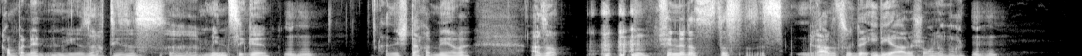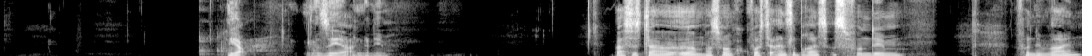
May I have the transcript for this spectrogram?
Komponenten. Wie gesagt, dieses äh, minzige, Mhm. die Stachelbeere. Also, ich finde, das, das ist geradezu der ideale Schorlewein. Mhm. Ja, sehr angenehm. Was ist da, ähm, hast du mal geguckt, was der Einzelpreis ist von dem, von dem Wein?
